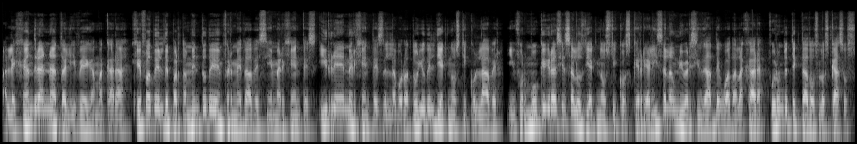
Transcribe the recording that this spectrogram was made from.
Alejandra Natalie Vega Macará, jefa del Departamento de Enfermedades y Emergentes y Reemergentes del Laboratorio del Diagnóstico LABER, informó que gracias a los diagnósticos que realiza la Universidad de Guadalajara fueron detectados los casos.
